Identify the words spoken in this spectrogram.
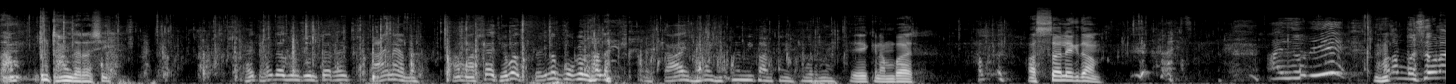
थांब तू थांब जराशी. आहेत आहेत अजून दोन चार आहेत. काय नाही आता. हा मासा आहेत हे बघ. सगळं पोकल झालाय. काय हा इथनं मी काढतोय एक नंबर. अस्सल एकदम. मला बसवला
